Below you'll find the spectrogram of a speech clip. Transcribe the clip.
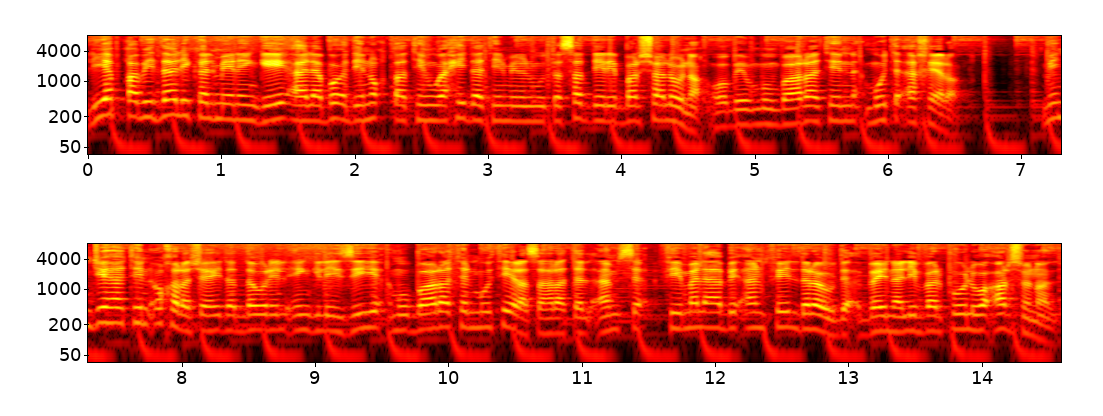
ليبقى بذلك الميرينجي على بعد نقطة واحدة من المتصدر برشلونة وبمباراة متأخرة. من جهة أخرى شهد الدوري الإنجليزي مباراة مثيرة سهرة الأمس في ملعب أنفيلد رود بين ليفربول وأرسنال.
